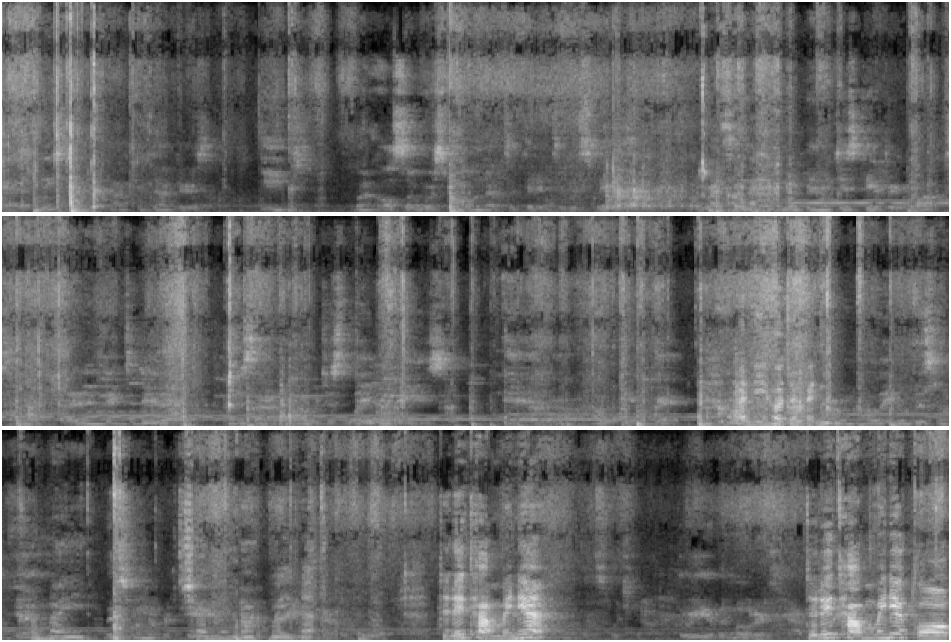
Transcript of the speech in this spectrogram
had at least two uh, conductors each, but also were small enough to fit into the space. The right solution would have been to just get a big box. I didn't think to do that. I decided I would just label these, and uh, I would be okay. อันนี้เขาจะเป็น I'll label this one ข้างใน in, this one number two, ชั้นหนึ่งอะมาอีกแล้ว number four. จะได้ทำไหมเนี่ย จะได้ทำไหมเนี่ยกอบ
